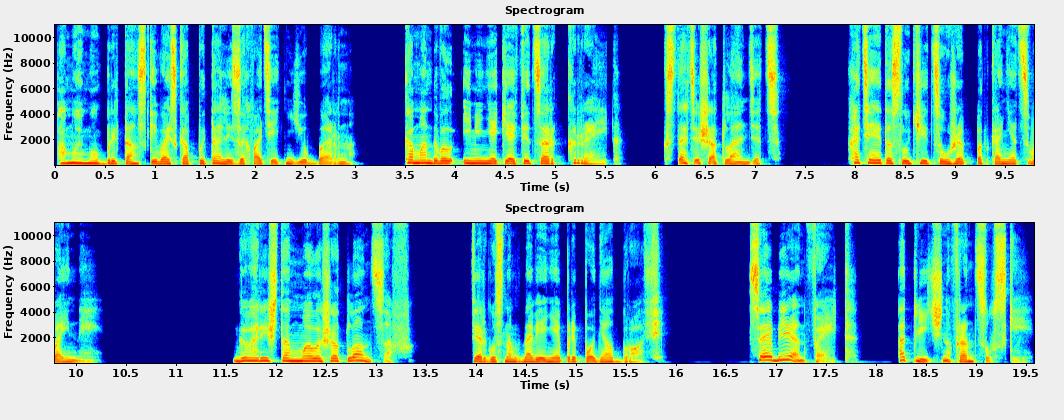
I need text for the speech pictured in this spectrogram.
По-моему, британские войска пытались захватить Нью-Берн. Командовал ими некий офицер Крейг. Кстати, шотландец. Хотя это случится уже под конец войны. «Говоришь, там мало шотландцев?» Фергус на мгновение приподнял бровь. «Себиен, Фейт. Отлично, французский.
